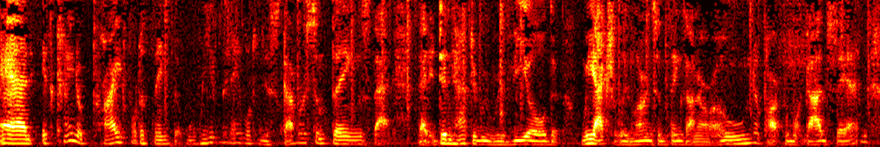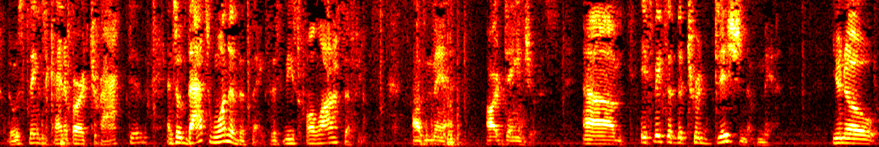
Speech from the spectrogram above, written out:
And it's kind of prideful to think that we've been able to discover some things that, that it didn't have to be revealed. We actually learned some things on our own apart from what God said. Those things kind of are attractive. And so that's one of the things. This, these philosophies of men are dangerous. Um, he speaks of the tradition of men. You know,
